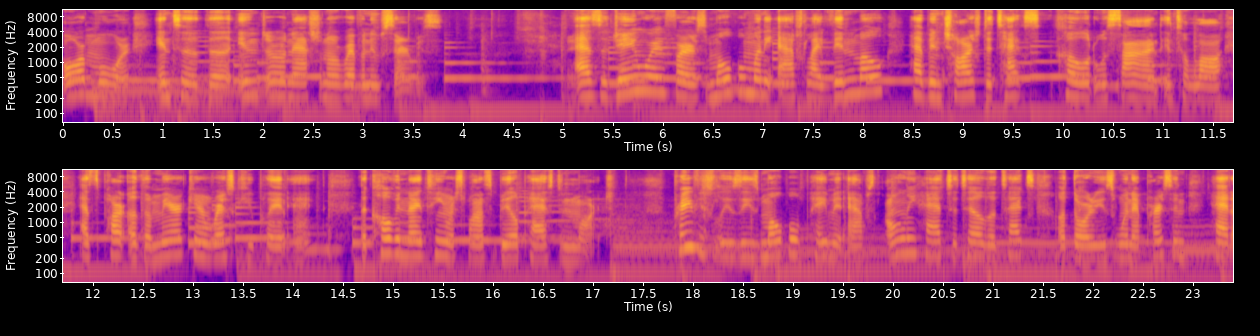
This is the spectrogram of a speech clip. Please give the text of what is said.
or more into the International Revenue Service. As of January 1st, mobile money apps like Venmo have been charged. The tax code was signed into law as part of the American Rescue Plan Act, the COVID 19 response bill passed in March. Previously, these mobile payment apps only had to tell the tax authorities when a person had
